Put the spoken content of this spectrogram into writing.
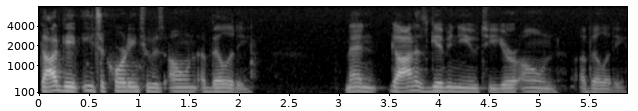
God gave each according to his own ability. Men, God has given you to your own ability.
